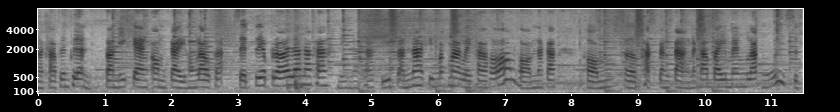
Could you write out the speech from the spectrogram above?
มาค่ะเพื่อนๆ ตอนนี้แกงอ่อมไก่ของเราก็เสร็จเรียบร้อยแล้วนะคะ นี่นะคะ สีสันน่ากินมากๆเลยค่ะ หอมหอมนะคะ หอมออผักต่างๆนะคะ ใบแมงลักอุ้ยสุด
